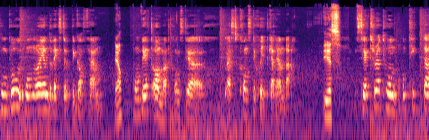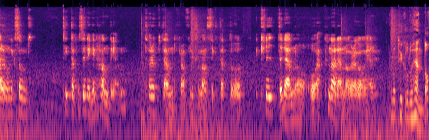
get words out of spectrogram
hon, bor, hon har ju ändå växt upp i Gotham. Ja. Hon vet om att konstiga, alltså, konstig skit kan hända. Yes. Så jag tror att hon, hon tittar, hon liksom tittar på sin egen hand igen. Tar upp den framför liksom ansiktet och knyter den och, och öppnar den några gånger. Vad tycker du händer?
